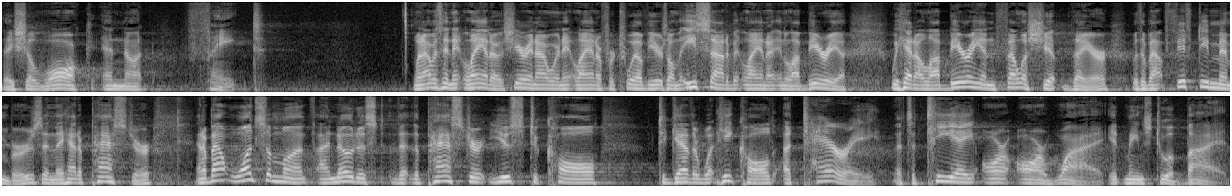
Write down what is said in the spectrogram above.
They shall walk and not faint. When I was in Atlanta, Sherry and I were in Atlanta for 12 years on the east side of Atlanta in Liberia. We had a Liberian fellowship there with about 50 members, and they had a pastor. And about once a month, I noticed that the pastor used to call together what he called a tarry. That's a T A R R Y. It means to abide.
